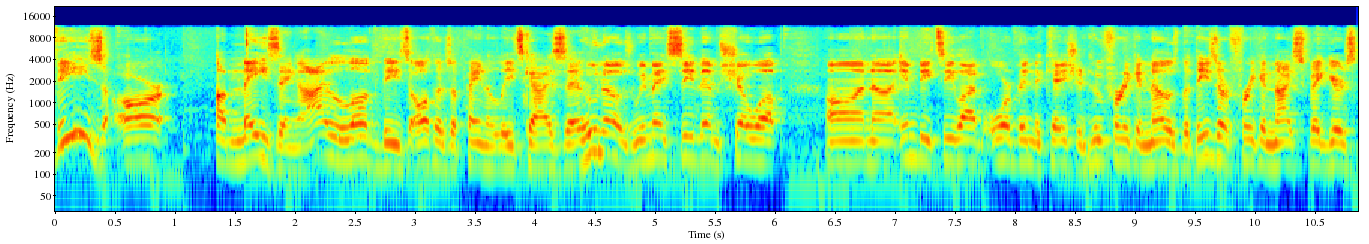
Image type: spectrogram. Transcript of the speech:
These are amazing. I love these Authors of Pain Elites, guys. Uh, who knows? We may see them show up on uh, MDT Live or Vindication. Who freaking knows? But these are freaking nice figures.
